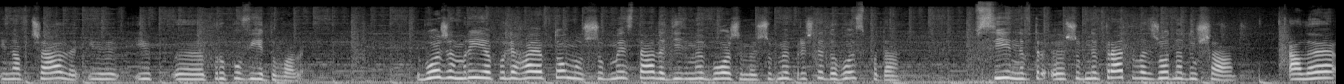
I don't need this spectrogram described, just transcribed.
і навчали, і, і проповідували. Божа мрія полягає в тому, щоб ми стали дітьми Божими, щоб ми прийшли до Господа, всі не втр- е, щоб не втратилась жодна душа. Але,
